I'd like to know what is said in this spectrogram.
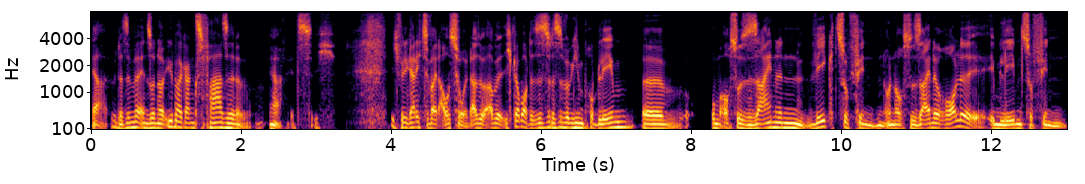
Ja. ja, da sind wir in so einer Übergangsphase. Ja, jetzt ich ich will gar nicht zu weit ausholen. Also, aber ich glaube auch, das ist das ist wirklich ein Problem. Äh, um auch so seinen Weg zu finden und auch so seine Rolle im Leben zu finden.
